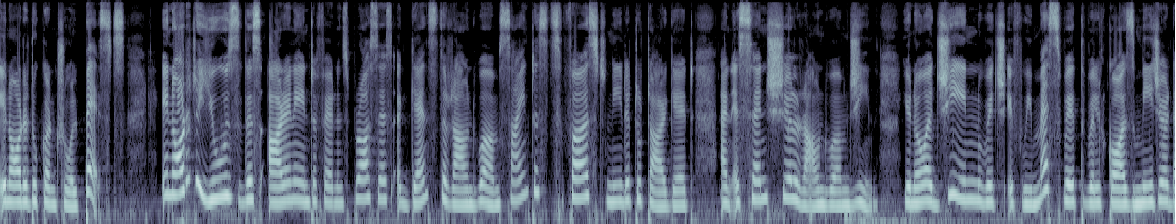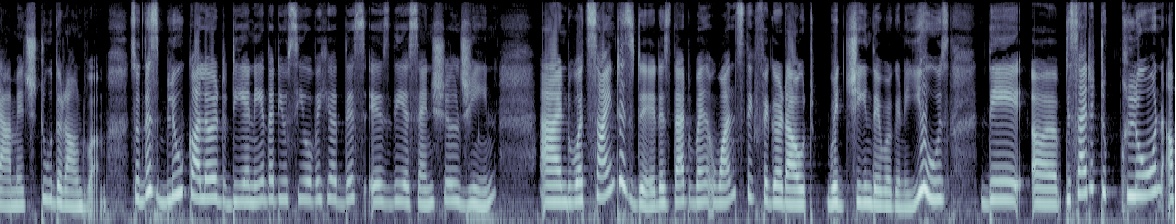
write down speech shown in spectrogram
in order to control pests? In order to use this RNA interference process against the roundworm, scientists first needed to target an essential roundworm gene. You know, a gene which, if we mess with, will cause major damage to the roundworm. So, this blue colored DNA that you see over here, this is the essential gene. And what scientists did is that when once they figured out which gene they were going to use, they uh, decided to clone a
